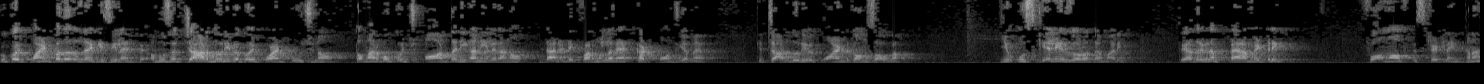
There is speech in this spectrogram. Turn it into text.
कोई कोई पॉइंट पता चल रहा है किसी लाइन पे। अब उसे चार दूरी पे कोई पॉइंट पूछना हो तो हमारे को कुछ और तरीका नहीं लगाना हो। डायरेक्ट एक फार्मूला लगाए कट पहुँच गया मैं। कि चार दूरी पे पॉइंट कौन सा होगा? ये उसके लिए ज़रूरत है हमारी। तो याद रखना parametric form of straight line है ना?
